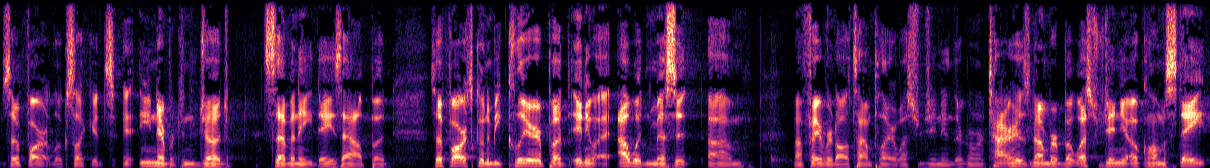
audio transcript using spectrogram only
So far, it looks like it's. You never can judge seven, eight days out, but so far it's going to be clear. But anyway, I wouldn't miss it. Um, my favorite all-time player, West Virginia. They're going to retire his number, but West Virginia, Oklahoma State.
